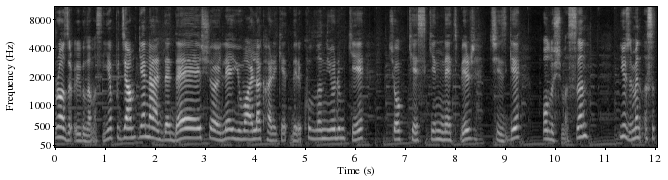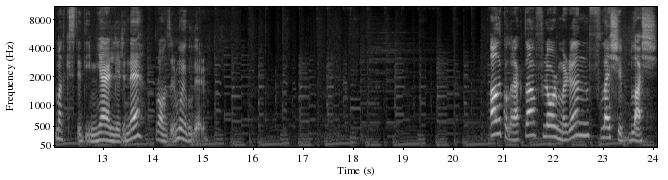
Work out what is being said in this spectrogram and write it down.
bronzer uygulaması yapacağım. Genelde de şöyle yuvarlak hareketleri kullanıyorum ki çok keskin net bir çizgi oluşmasın. Yüzümün ısıtmak istediğim yerlerine bronzerımı uyguluyorum. Allık olarak da Flormar'ın Flashy Blush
